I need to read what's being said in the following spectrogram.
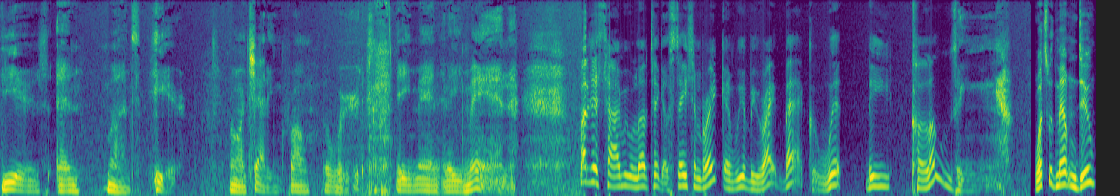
years and months here on Chatting from the Word. Amen and amen. By this time, we would love to take a station break and we'll be right back with the closing. What's with Mountain Dew?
